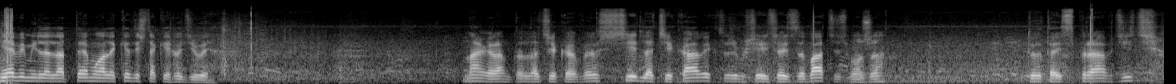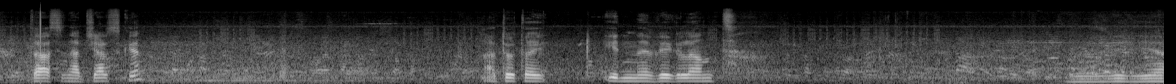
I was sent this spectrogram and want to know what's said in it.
Nie wiem ile lat temu, ale kiedyś takie chodziły. Nagram to dla ciekawości, dla ciekawych, którzy chcieli coś zobaczyć może. Tutaj sprawdzić trasy narciarskie. A tutaj inny wygląd. Wizja.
